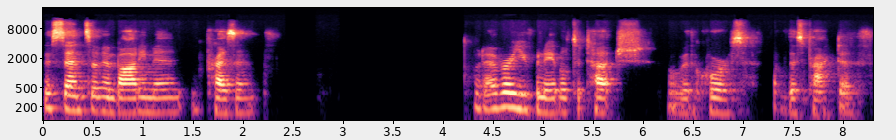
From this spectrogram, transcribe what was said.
the sense of embodiment, presence whatever you've been able to touch over the course of this practice.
